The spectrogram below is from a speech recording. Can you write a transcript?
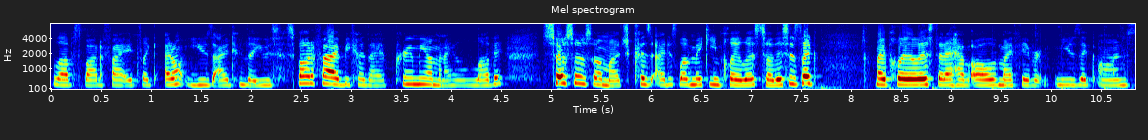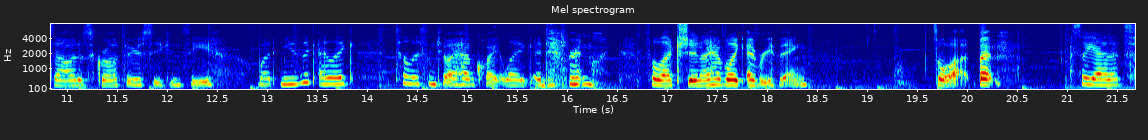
love Spotify. It's like I don't use iTunes. I use Spotify because I have premium and I love it so so so much cuz I just love making playlists. So this is like my playlist that I have all of my favorite music on. So I'll just scroll through so you can see what music I like to listen to. I have quite like a different like selection. I have like everything. It's a lot, but so yeah, that's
